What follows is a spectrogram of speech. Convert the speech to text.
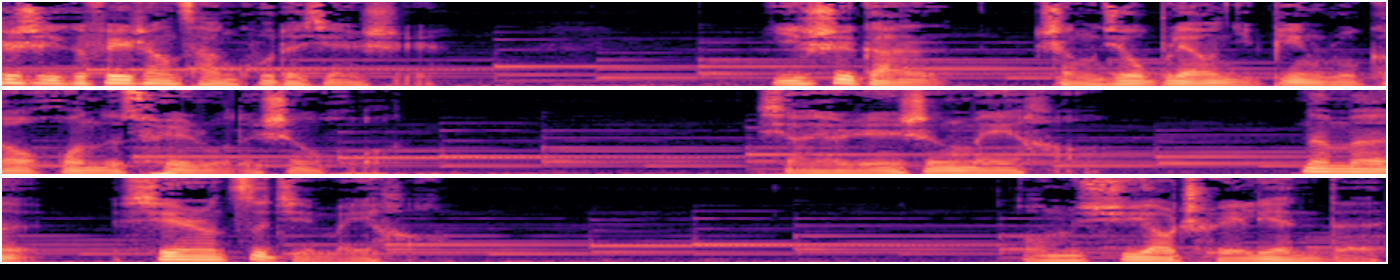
这是一个非常残酷的现实。仪式感拯救不了你病入膏肓的脆弱的生活。想要人生美好。那么，先让自己美好。我们需要锤炼的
